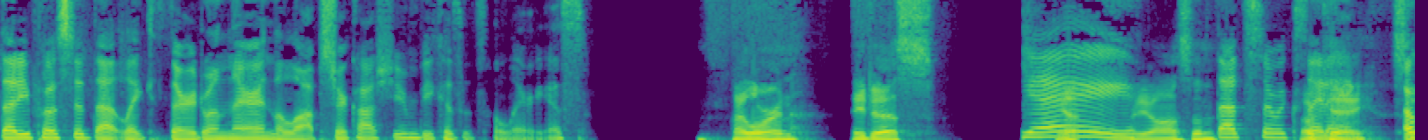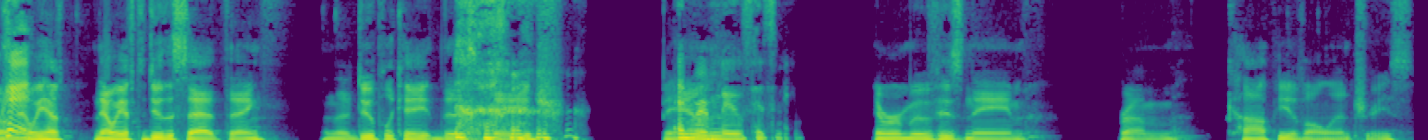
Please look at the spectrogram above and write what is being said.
that he posted, that like third one there in the lobster costume, because it's hilarious. Hi, Lauren. Hey, Jess. Yay! Yeah, pretty awesome. That's so exciting. Okay, so okay. now we have now we have to do the sad thing. I'm going to duplicate this page and remove his name. and remove his name from copy of all entries.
